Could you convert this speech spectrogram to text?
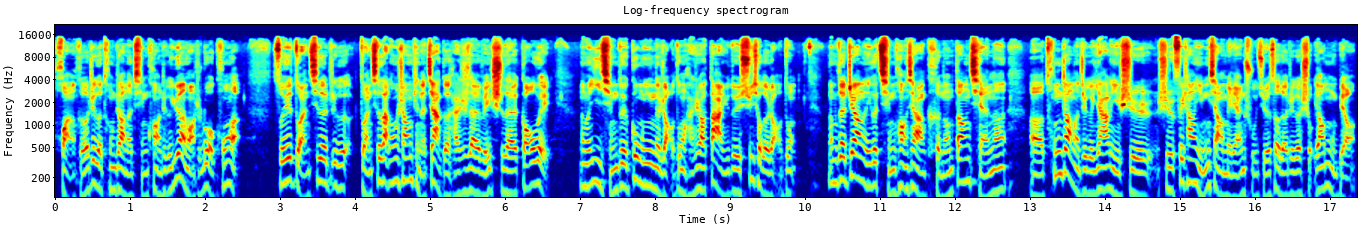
缓和这个通胀的情况，这个愿望是落空了。所以短期的这个短期的大宗商品的价格还是在维持在高位。那么疫情对供应的扰动还是要大于对需求的扰动。那么在这样的一个情况下，可能当前呢，呃，通胀的这个压力是是非常影响美联储决策的这个首要目标。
